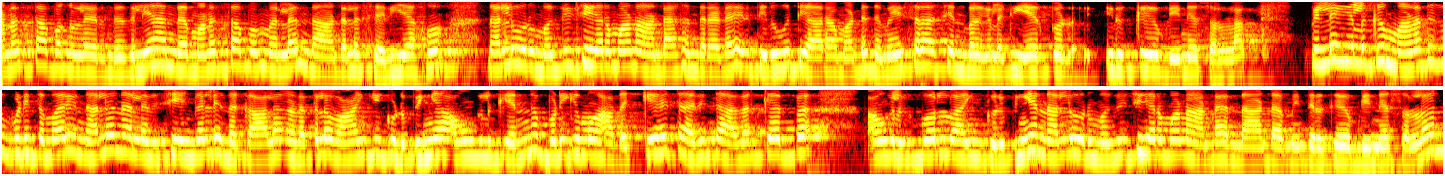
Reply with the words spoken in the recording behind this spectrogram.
மனஸ்தாபங்கள் இருந்தது இல்லையா? அந்த மனஸ்தாபம் எல்லாம் இந்த ஆண்டில் சரியாகும். நல்ல ஒரு மகிழ்ச்சிகரமான ஆண்டாக இந்த ரெண்டாயிரத்தி இருபத்தி ஆறாம் ஆண்டு இந்த மேசராசி என்பர்களுக்கு ஏற்படு இருக்குது அப்படின்னு சொல்லலாம். பிள்ளைங்களுக்கு மனதுக்கு பிடித்த மாதிரி நல்ல நல்ல விஷயங்கள் இந்த காலகட்டத்தில் வாங்கி கொடுப்பீங்க. அவங்களுக்கு என்ன பிடிக்குமோ அதை கேட்டு அறிந்து அதற்கேற்ப அவங்களுக்கு பொருள் வாங்கி கொடுப்பீங்க. நல்ல ஒரு மகிழ்ச்சிகரமான ஆண்டாக இந்த ஆண்டு அமைந்திருக்கு அப்படின்னு சொல்லலாம்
